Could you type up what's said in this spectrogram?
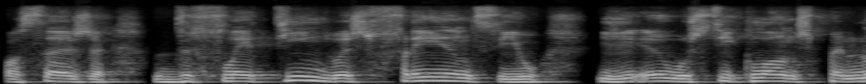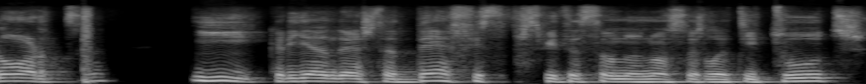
ou seja, defletindo as frentes e, o, e os ciclones para norte e criando esta déficit de precipitação nas nossas latitudes,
